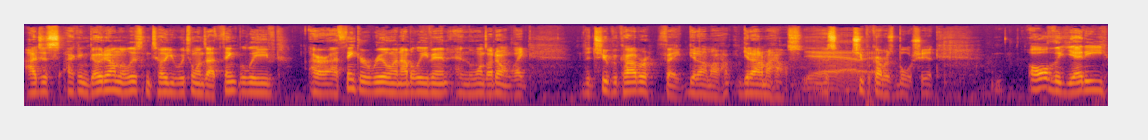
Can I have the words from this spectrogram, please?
I just I can go down the list and tell you which ones I think believe or I think are real and I believe in, and the ones I don't. Like the chupacabra, fake. Get out of my get out of my house. Yeah. chupacabra's bullshit. All the Yeti,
